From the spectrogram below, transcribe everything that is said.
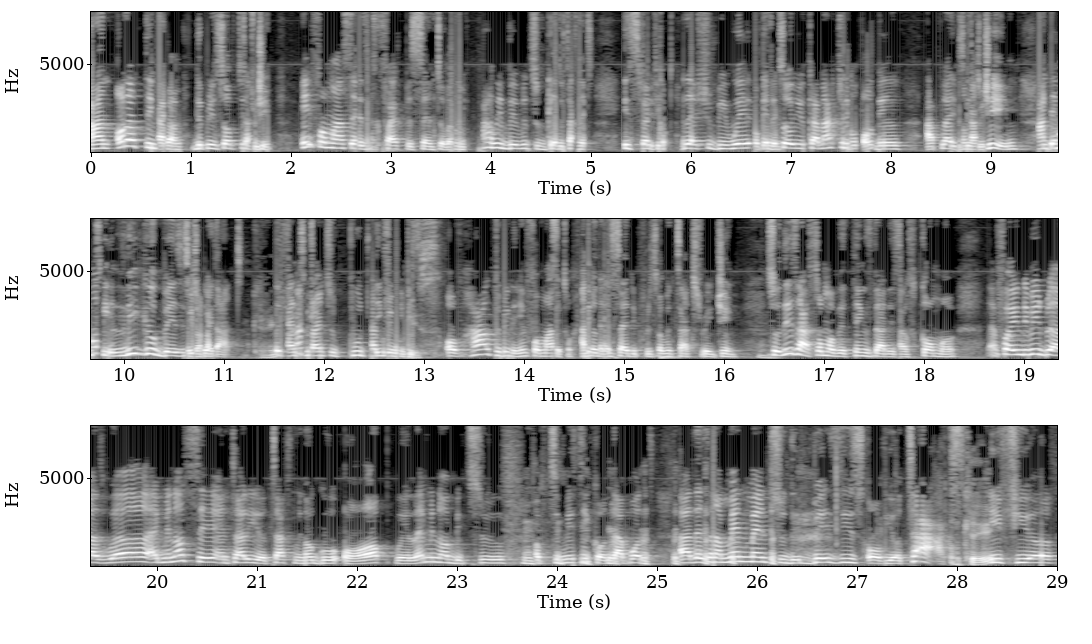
And other things like um, the principal tax regime. Informal says 5% of it. How will we be able to get the tax net? It's very difficult. There should be a way of getting it. So you can actually go apply the tax regime, and there must be a legal basis to apply that. Okay. The finance trying to put a of how to bring the informal sector and inside the presumptive tax regime. Mm. So these are some of the things that is come up. For individuals, well, I may not say entirely your tax may not go up. Well, let me not be too optimistic on that. But uh, there's an amendment to the basis of your tax. Okay. If you're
